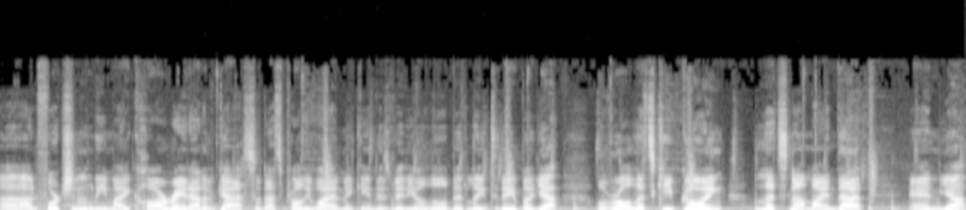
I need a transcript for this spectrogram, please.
Uh, unfortunately, my car ran out of gas, so that's probably why I'm making this video a little bit late today. But yeah, overall, let's keep going. Let's not mind that. And yeah,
